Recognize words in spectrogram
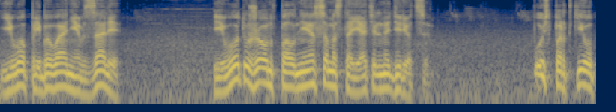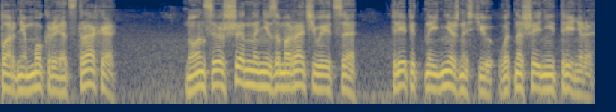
его пребывания в зале, и вот уже он вполне самостоятельно дерется. Пусть портки у парня мокрые от страха, но он совершенно не заморачивается трепетной нежностью в отношении тренера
